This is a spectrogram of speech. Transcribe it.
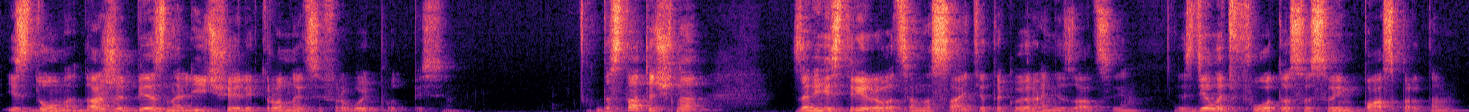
из дома, даже без наличия электронной цифровой подписи. Достаточно зарегистрироваться на сайте такой организации, сделать фото со своим паспортом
